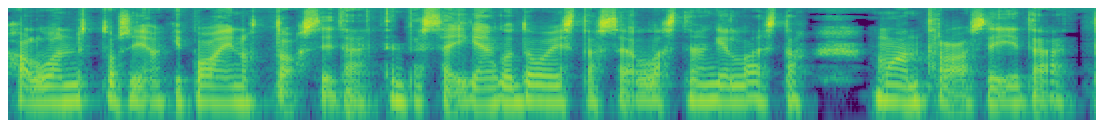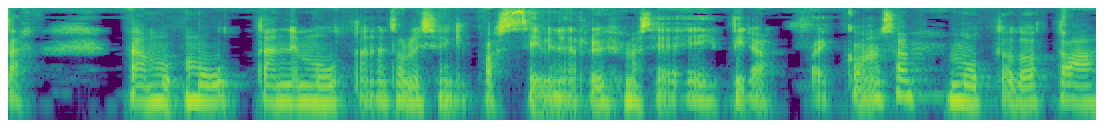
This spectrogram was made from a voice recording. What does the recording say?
Haluan nyt tosiaankin painottaa sitä, että tässä ikään kuin toista sellaista jonkinlaista mantraa siitä, että tämä muut, tänne muuttaneet olisi jonkin passiivinen ryhmä, se ei pidä paikkaansa. Mutta tota,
